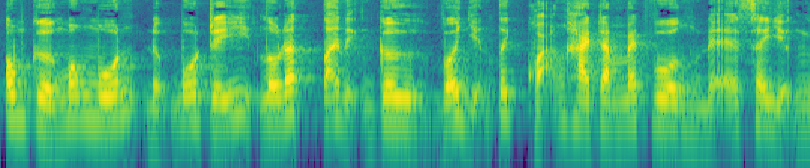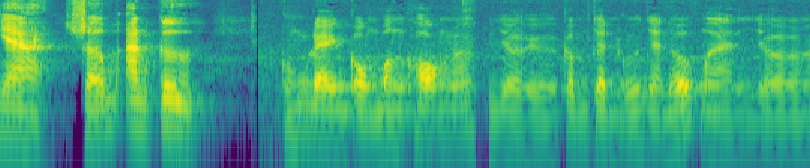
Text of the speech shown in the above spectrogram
Ông Cường mong muốn được bố trí lô đất tái định cư với diện tích khoảng 200 m vuông để xây dựng nhà, sớm an cư. Cũng đang còn băn khoăn đó, giờ công trình của nhà nước mà giờ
